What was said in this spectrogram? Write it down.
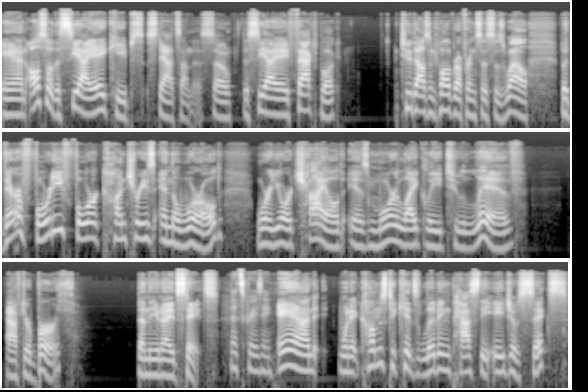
and also the CIA keeps stats on this. So the CIA Fact Book. 2012 references as well, but there are 44 countries in the world where your child is more likely to live after birth than the United States. That's crazy. And when it comes to kids living past the age of six,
